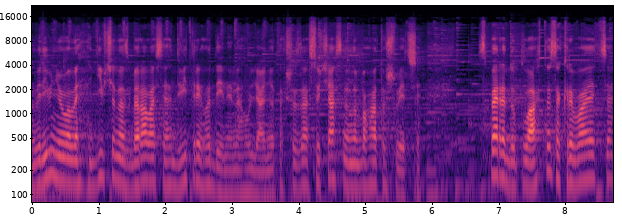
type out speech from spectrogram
вирівнювали. Дівчина збиралася 2-3 години на гуляння, так що за сучасно набагато швидше. Спереду плахта закривається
